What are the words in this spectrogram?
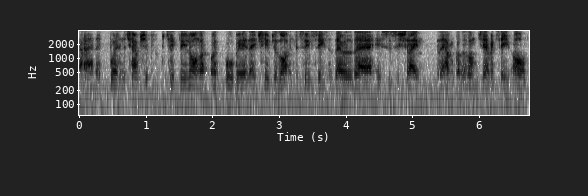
Uh, they weren't in the championship for particularly long, albeit they achieved a lot in the two seasons they were there. It's just a shame they haven't got the longevity of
